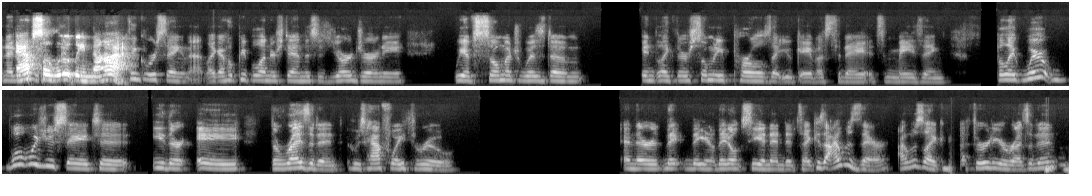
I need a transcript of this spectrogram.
And I absolutely think, not. I think we're saying that. Like, I hope people understand this is your journey. We have so much wisdom. And like, there's so many pearls that you gave us today. It's amazing. But like, where, what would you say to either a the resident who's halfway through and they're they, they you know they don't see an end in sight because i was there i was like mm-hmm. a third year resident mm-hmm.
